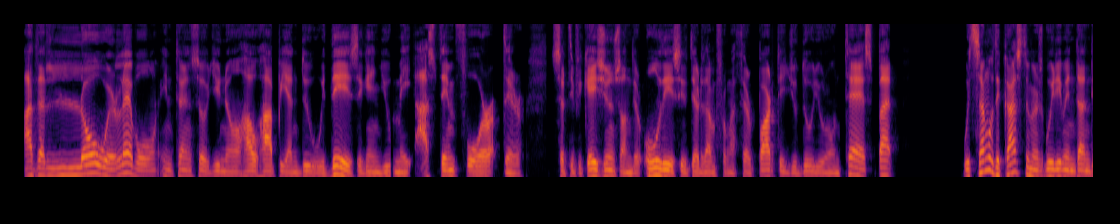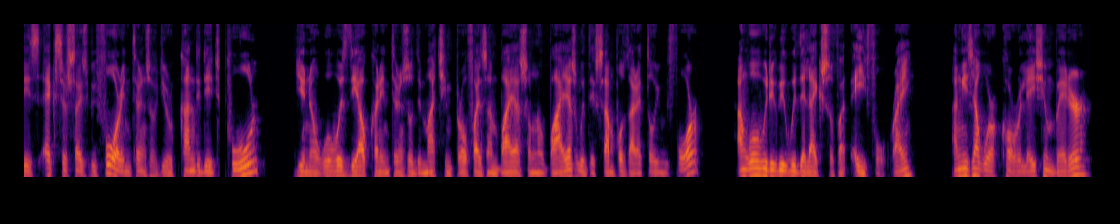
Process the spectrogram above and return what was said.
At a lower level in terms of you know how happy and do with this again you may ask them for their certifications on their audits if they're done from a third party you do your own test. But with some of the customers we've even done this exercise before in terms of your candidate pool. You know what was the outcome in terms of the matching profiles and bias or no bias with the examples that i told you before and what would it be with the likes of an eightfold right? And is our correlation better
